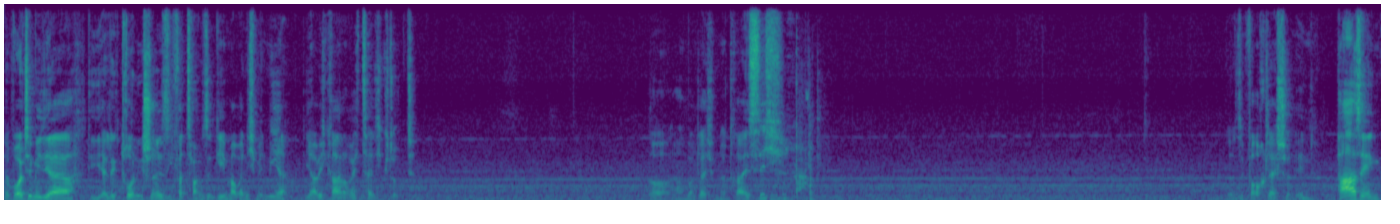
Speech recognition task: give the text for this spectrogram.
Da wollte mir der, die Elektronik schon eine SIFA-Zwangse geben, aber nicht mit mir. Die habe ich gerade noch rechtzeitig gedrückt. gleich 130. Dann wir auch gleich schon in Pasing.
